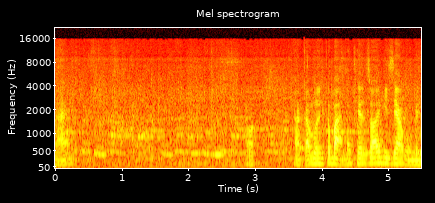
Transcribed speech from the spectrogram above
Đấy. À, cảm ơn các bạn đã theo dõi video của mình.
